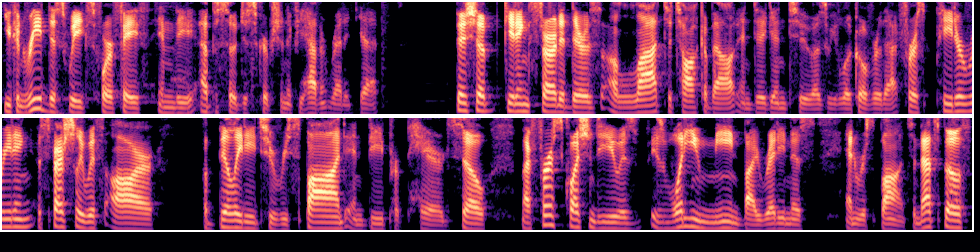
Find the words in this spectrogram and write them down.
You can read this week's For Faith in the episode description if you haven't read it yet. Bishop, getting started, there's a lot to talk about and dig into as we look over that first Peter reading, especially with our ability to respond and be prepared. So, my first question to you is is what do you mean by readiness and response? And that's both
